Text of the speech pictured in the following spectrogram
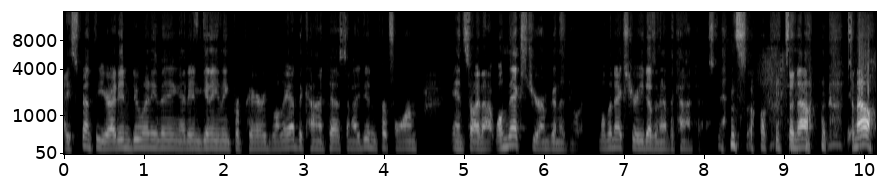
I spent the year, I didn't do anything, I didn't get anything prepared. Well, they had the contest, and I didn't perform. And so I thought, well, next year I'm going to do it. Well, the next year he doesn't have the contest, and so so now so now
